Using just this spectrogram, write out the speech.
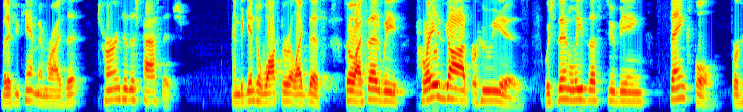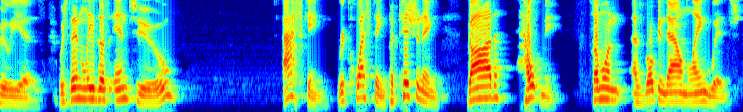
But if you can't memorize it, turn to this passage and begin to walk through it like this. So I said we praise God for who He is, which then leads us to being thankful for who He is, which then leads us into asking, requesting, petitioning God, help me. Someone has broken down language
